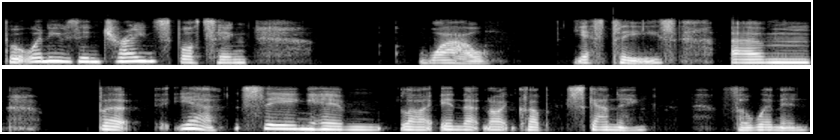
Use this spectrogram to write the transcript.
But when he was in Trainspotting, wow, yes, please. Um, but yeah, seeing him like in that nightclub scanning for women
